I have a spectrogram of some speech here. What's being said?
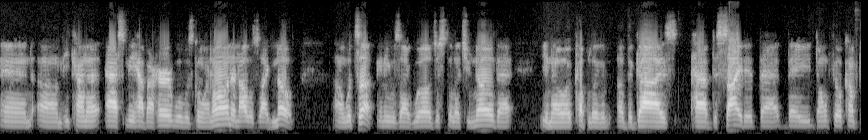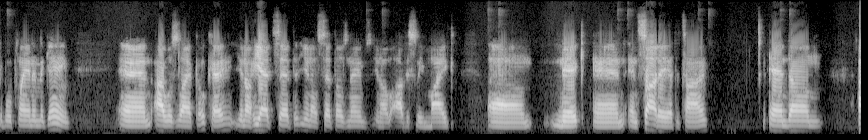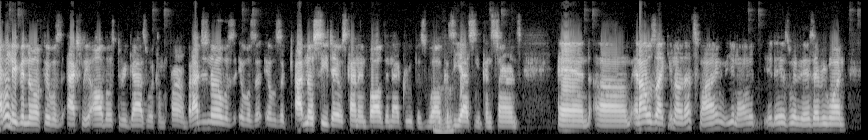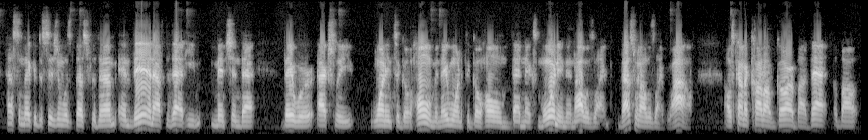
and um, he kind of asked me, "Have I heard what was going on?" And I was like, "No, uh, what's up?" And he was like, "Well, just to let you know that you know a couple of of the guys have decided that they don't feel comfortable playing in the game." And I was like, okay, you know, he had said that, you know, said those names, you know, obviously Mike, um, Nick, and and Sade at the time and um, I don't even know if it was actually all those three guys were confirmed, but I just know it was it was a, it was a I know CJ was kind of involved in that group as well because mm-hmm. he had some concerns, and um, and I was like, you know, that's fine, you know, it, it is what it is. Everyone has to make a decision what's best for them, and then after that, he mentioned that they were actually wanting to go home and they wanted to go home that next morning, and I was like, that's when I was like, wow, I was kind of caught off guard by that about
